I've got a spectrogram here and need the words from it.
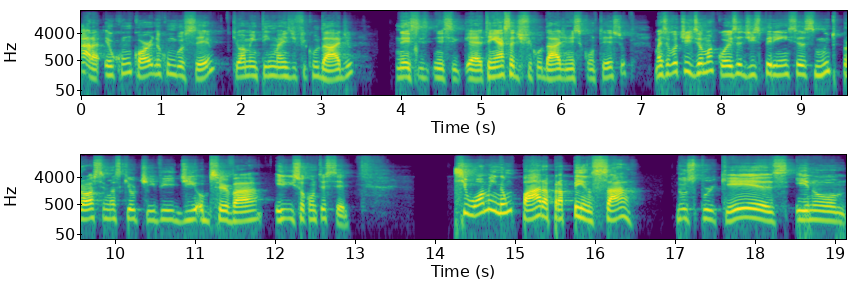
Cara, eu concordo com você que o homem tem mais dificuldade nesse, nesse é, tem essa dificuldade nesse contexto, mas eu vou te dizer uma coisa de experiências muito próximas que eu tive de observar isso acontecer. Se o homem não para para pensar nos porquês e no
